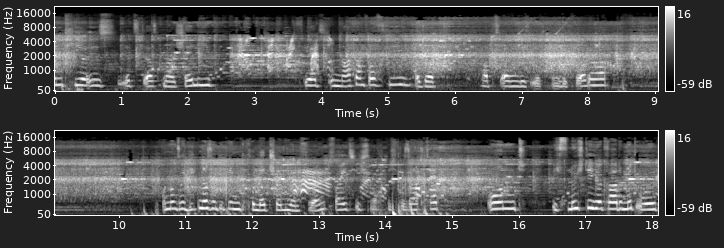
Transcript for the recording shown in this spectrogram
Und hier ist jetzt erstmal Shelly jetzt im Nahkampf auf sie. Also hab, hab's eigentlich erst eigentlich vorgehabt. Und unsere Gegner sind übrigens Colette, Shelly und Frank, falls ich es noch nicht gesagt habe. Und ich flüchte hier gerade mit Ult.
